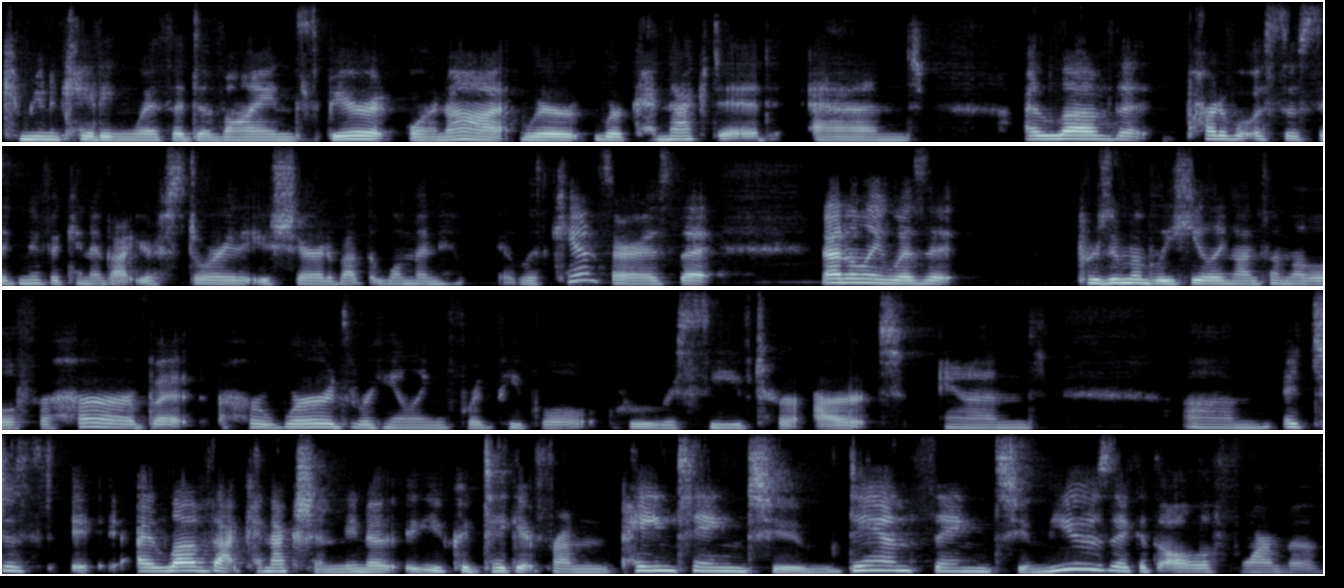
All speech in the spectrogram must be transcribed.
communicating with a divine spirit or not, we're we're connected. And I love that part of what was so significant about your story that you shared about the woman with cancer is that not only was it presumably healing on some level for her, but her words were healing for the people who received her art. And um, it just, it, I love that connection. You know, you could take it from painting to dancing to music. It's all a form of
